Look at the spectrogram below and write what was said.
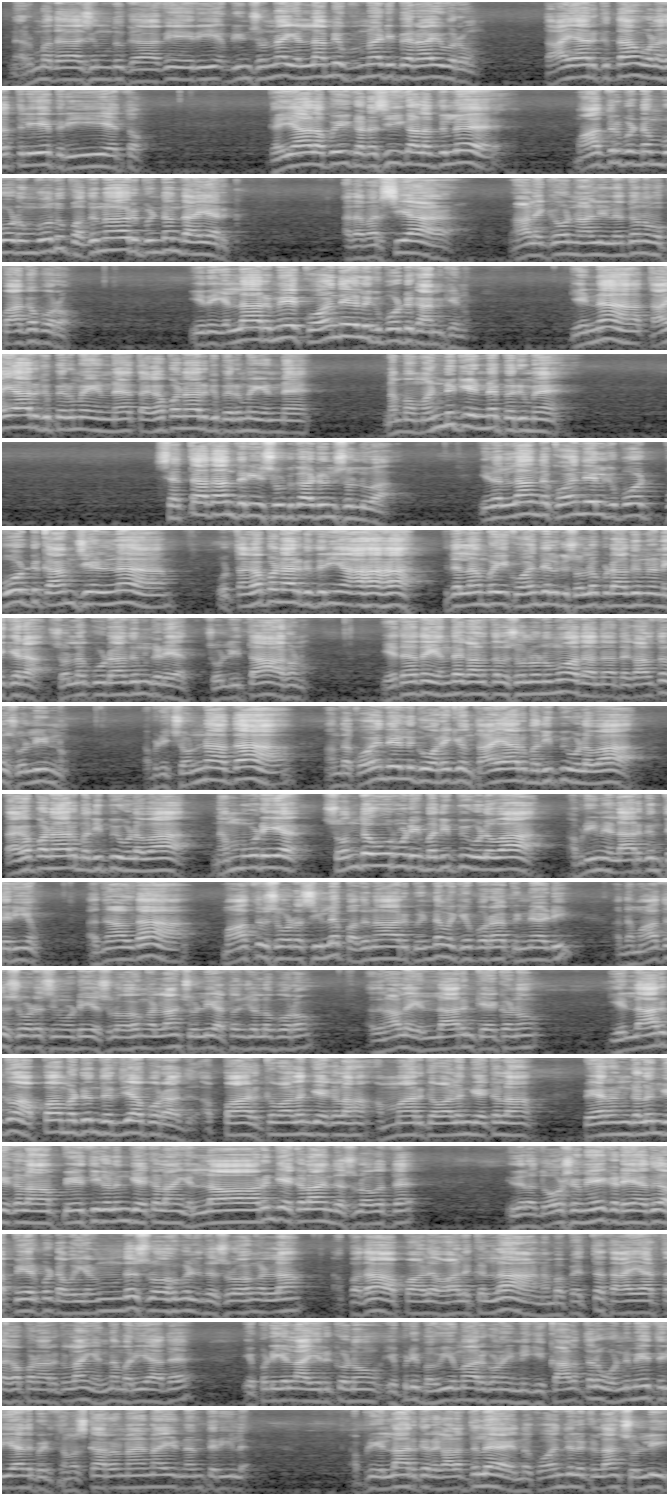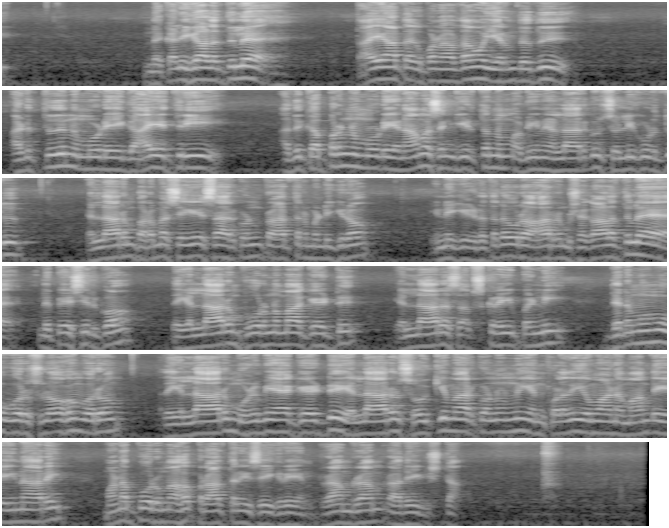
நர்மதா சிந்து காவேரி அப்படின்னு சொன்னால் எல்லாமே முன்னாடி பேராகவே வரும். தாயாருக்கு தான் உலகத்திலேயே பெரிய ஏத்தம். கையால் போய் கடைசி காலத்தில் மாத்திருப்பிண்டம் போடும்போது பதினாறு பிண்டம் தாயாருக்கு. அதை வரிசையாக நாளைக்கோ நாளிலேருந்தோ நம்ம பார்க்க போகிறோம் இதை எல்லாருமே குழந்தைகளுக்கு போட்டு காமிக்கணும். ஏன்னா தாயாருக்கு பெருமை என்ன? தகப்பனாருக்கு பெருமை என்ன? நம்ம மண்ணுக்கு என்ன பெருமை? செத்தாதான் தெரியும் சுடுகாடுன்னு சொல்லுவா. இதெல்லாம் அந்த குழந்தைகளுக்கு போட் போட்டு காமிச்சேன்னா ஒரு தகப்பனாருக்கு தெரியும். ஆஹா இதெல்லாம் போய் குழந்தைகளுக்கு சொல்லக்கூடாதுன்னு நினைக்கிறா. சொல்லக்கூடாதுன்னு கிடையாது. சொல்லித்தான் ஆகணும். எதை எதை எந்த காலத்தில் சொல்லணுமோ அதை அந்த அந்த காலத்தில் சொல்லிடணும். அப்படி சொன்னால் தான் அந்த குழந்தைகளுக்கு உரைக்கும். தாயார் மதிப்பு இவ்வளவா? தகப்பனார் மதிப்பு இவ்வளவா? நம்முடைய சொந்த ஊருடைய மதிப்பு இவ்வளவா? அப்படின்னு எல்லாருக்கும் தெரியும். அதனால்தான் மாத்ரு சோடசியில் பதினாறு பிண்டம் வைக்க போகிறா பின்னாடி. அந்த மாத்திரு சோடசினுடைய ஸ்லோகங்கள்லாம் சொல்லி அர்த்தம் சொல்ல போகிறோம் அதனால் எல்லாரும் கேட்கணும். எல்லாருக்கும் அப்பா மட்டும் தெரிஞ்சால் போகாது அப்பா இருக்கவாளும் கேட்கலாம் அம்மா இருக்கவாளும் கேட்கலாம் பேரன்களும் கேட்கலாம் பேத்திகளும் கேட்கலாம் எல்லாரும் கேட்கலாம் இந்த ஸ்லோகத்தை. இதில் தோஷமே கிடையாது. அப்பேற்பட்ட உயர்ந்த ஸ்லோகங்கள் இந்த ஸ்லோகங்கள்லாம் அப்போ தான் அப்பாள் ஆளுக்கெல்லாம் நம்ம பெத்த தாயார் தகப்பனாருக்கெல்லாம் என்ன மரியாதை? எப்படியெல்லாம் இருக்கணும் எப்படி பவ்யமாக இருக்கணும் இன்றைக்கி காலத்தில் ஒன்றுமே தெரியாத பெரிய நமஸ்காரம்னா என்ன என்னன்னு தெரியல. அப்படியெல்லாம் இருக்கிற காலத்தில் இந்த குழந்தைகளுக்கெல்லாம் சொல்லி இந்த கலிகாலத்தில் தாயார் தகப்பனார் தான் இறந்தது அடுத்தது நம்மளுடைய காயத்ரி அதுக்கப்புறம் நம்மளுடைய நாம சங்கீர்த்தனம் அப்படின்னு எல்லாருக்கும் சொல்லி கொடுத்து எல்லாரும் பரமசேகேசாக இருக்கணும்னு பிரார்த்தனை பண்ணிக்கிறோம். இன்றைக்கி கிட்டத்தட்ட ஒரு ஆறு நிமிஷ காலத்தில் இந்த பேசியிருக்கோம். இதை எல்லாரும் பூர்ணமாக கேட்டு எல்லாரும் சப்ஸ்கிரைப் பண்ணி தினமும் ஒவ்வொரு ஸ்லோகம் வரும். அதை எல்லாரும் முழுமையாக கேட்டு எல்லாரும் சௌக்கியமாக இருக்கணும்னு என் குலதெய்வமான மாந்த ஐனாரை மனப்பூர்வமாக பிரார்த்தனை செய்கிறேன். ராம் ராம் ராதே கிருஷ்ணா.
